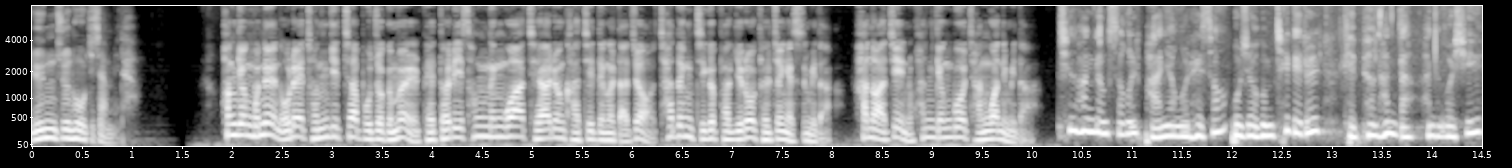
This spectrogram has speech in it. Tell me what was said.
윤준호 기자입니다. 환경부는 올해 전기차 보조금을 배터리 성능과 재활용 가치 등을 따져 차등 지급하기로 결정했습니다. 한화진 환경부 장관입니다. 친환경성을 반영을 해서 보조금 체계를 개편한다 하는 것이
